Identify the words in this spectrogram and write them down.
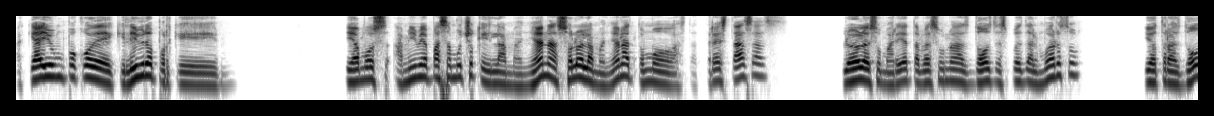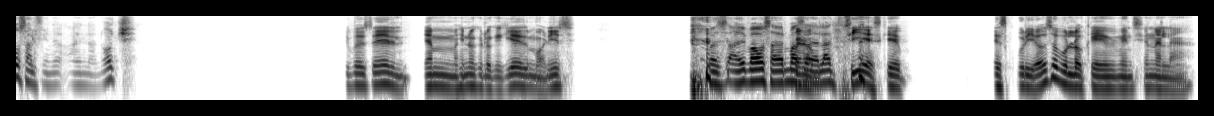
aquí hay un poco de equilibrio porque, digamos, a mí me pasa mucho que en la mañana, solo en la mañana tomo hasta 3 tazas, luego le sumaría tal vez unas 2 después de almuerzo y otras 2 al final en la noche. Sí, puede ser, ya me imagino que lo que quiere es morirse. Pues ahí vamos a ver más Bueno, adelante. sí, es que es curioso por lo que menciona la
